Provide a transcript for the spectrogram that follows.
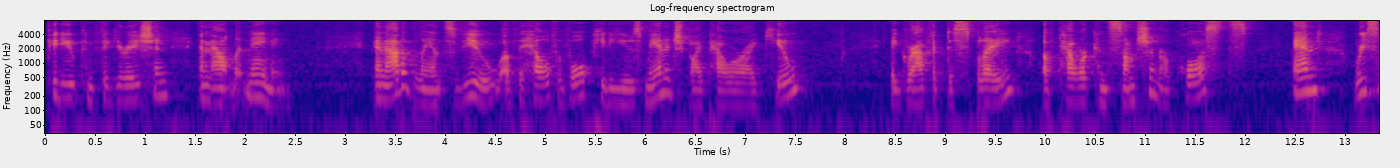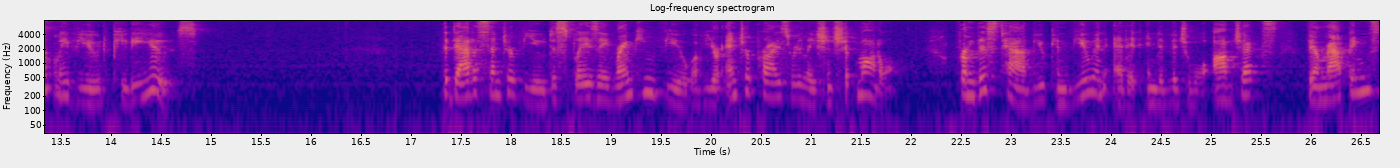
PDU configuration, and outlet naming. An at-a-glance view of the health of all PDUs managed by PowerIQ, a graphic display of power consumption or costs, and recently viewed PDUs. The Data Center view displays a ranking view of your enterprise relationship model. From this tab, you can view and edit individual objects, their mappings,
